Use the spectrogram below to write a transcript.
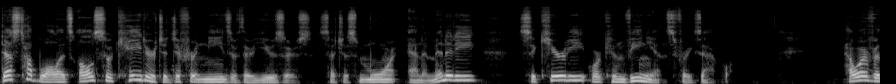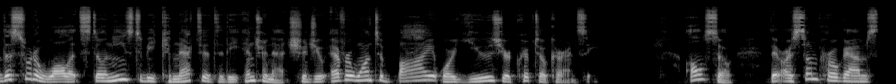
Desktop wallets also cater to different needs of their users, such as more anonymity, security, or convenience, for example. However, this sort of wallet still needs to be connected to the internet should you ever want to buy or use your cryptocurrency. Also, there are some programs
